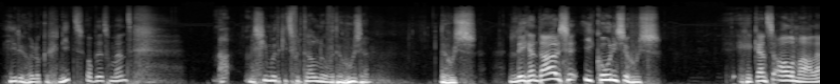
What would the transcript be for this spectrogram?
Hier gelukkig niet op dit moment. Misschien moet ik iets vertellen over de hoes. De hoes. Legendarische, iconische hoes. Je kent ze allemaal, hè?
